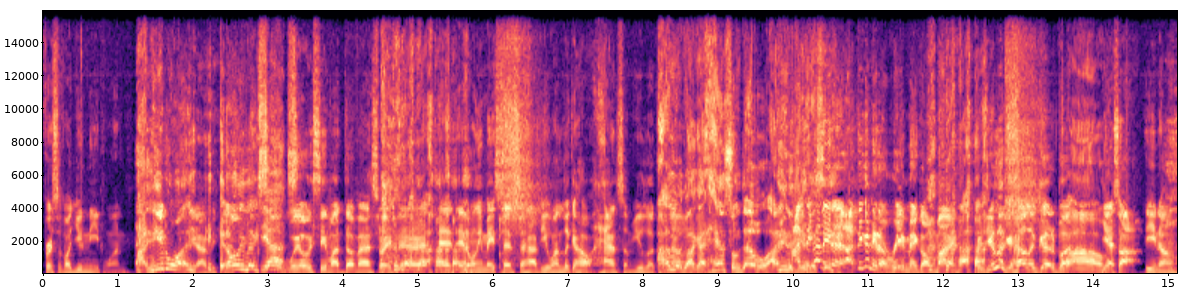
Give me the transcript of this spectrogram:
first of all you need one. I need one. Yeah, it only makes Yeah. sense. We always see my dumbass right there, and it only made sense to have you on. Look at how handsome you look. I now. look like a handsome devil. I need to be I think I need a I think I need a remake on mine because you look hella good. But Wow. yes, I you know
